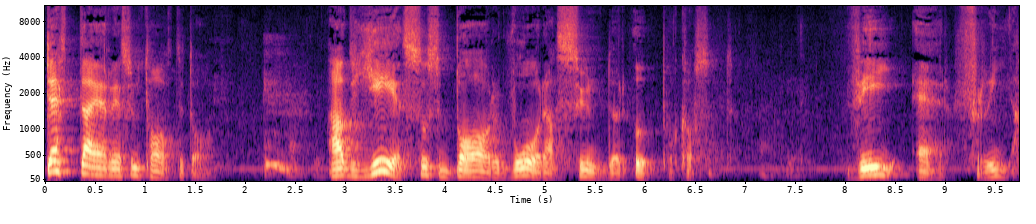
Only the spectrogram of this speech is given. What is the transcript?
Detta är resultatet av att Jesus bar våra synder upp på korset. Vi är fria.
